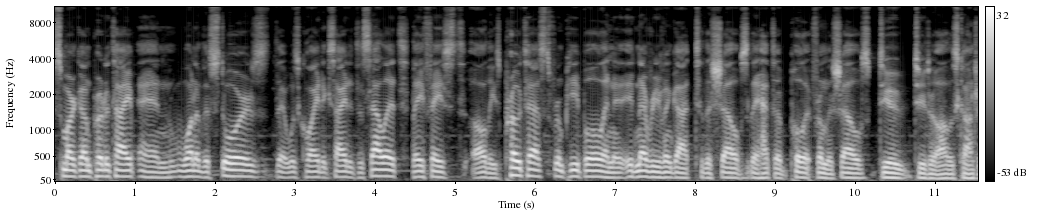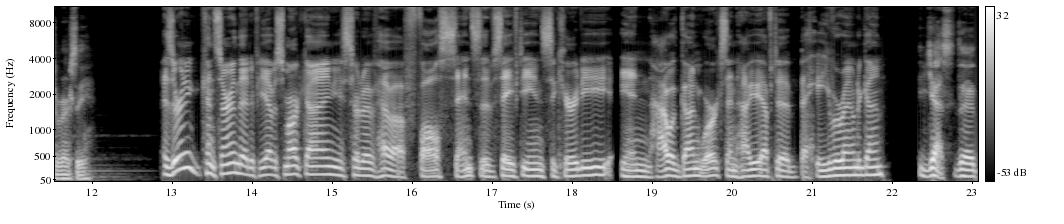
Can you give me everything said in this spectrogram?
smart gun prototype, and one of the stores that was quite excited to sell it, they faced all these protests from people, and it, it never even got to the shelves. They had to pull it from the shelves due due to all this controversy. Is there any concern that if you have a smart gun, you sort of have a false sense of safety and security in how a gun works and how you have to behave around a gun? Yes, the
